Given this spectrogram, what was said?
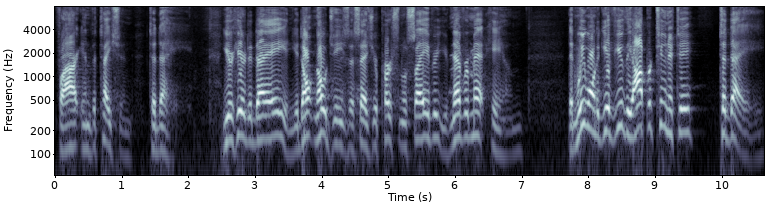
for our invitation today. You're here today and you don't know Jesus as your personal Savior, you've never met Him, then we want to give you the opportunity today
